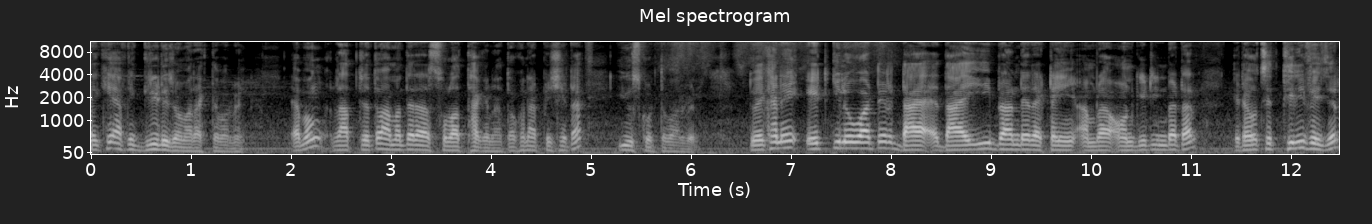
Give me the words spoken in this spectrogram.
রেখে আপনি গ্রিডে জমা রাখতে পারবেন। এবং রাত্রে তো আমাদের আর সোলার থাকে না, তখন আপনি সেটা ইউজ করতে পারবেন। তো এখানে এইট কিলোওয়াটের দায়ী ব্র্যান্ডের একটা আমরা অনগিট ইনভার্টার এটা হচ্ছে থ্রি ফেজের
